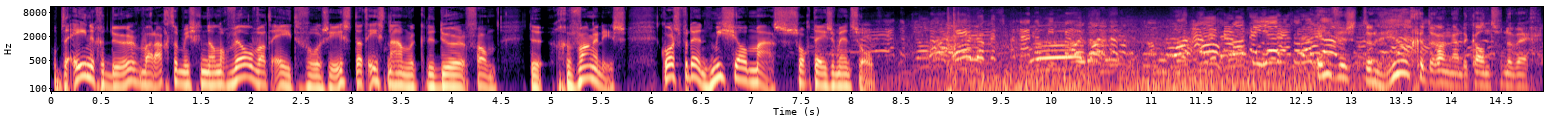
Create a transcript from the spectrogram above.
op de enige deur... waarachter misschien dan nog wel wat eten voor ze is. Dat is namelijk de deur van de gevangenis. Correspondent Michel Maas zocht deze mensen op. Even is het een heel gedrang aan de kant van de weg.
